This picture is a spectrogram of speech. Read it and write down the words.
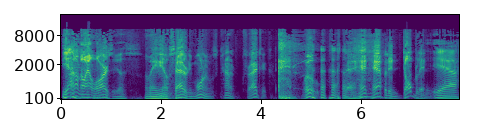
Yeah. I don't know how Lars is. I mean, you know, Saturday morning was kind of tragic. Whoa, what the heck happened in Dublin? Yeah,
